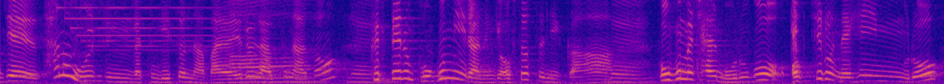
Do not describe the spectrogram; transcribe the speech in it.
이제 산후 우울증 같은 게 있었나 봐요. 애를 아, 낳고 나서 네. 그때는 복음이라는 게 없었으니까 네. 복음을 잘 모르고 억지로 내 힘으로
